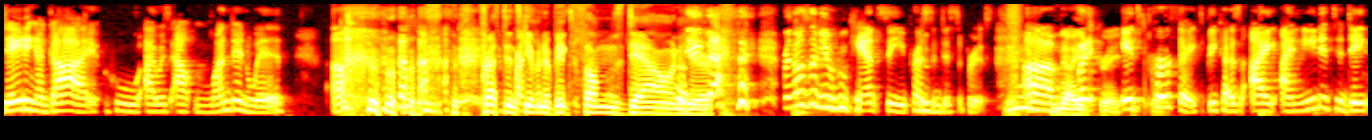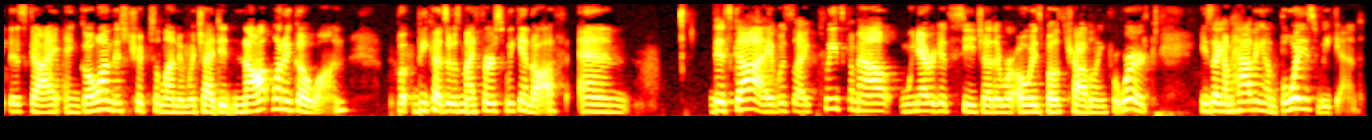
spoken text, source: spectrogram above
dating a guy who I was out in London with uh, Preston's giving a big thumbs down here. Exactly. For those of you who can't see, Preston disapproves. Um, no, but great. It's he's perfect great. because I, I needed to date this guy and go on this trip to London, which I did not want to go on, but because it was my first weekend off. And this guy was like, please come out. We never get to see each other. We're always both traveling for work. He's like, I'm having a boys' weekend.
